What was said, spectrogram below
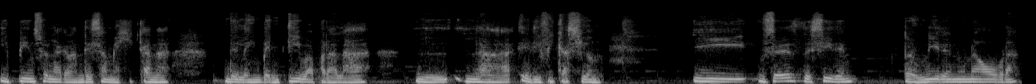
y pienso en la grandeza mexicana de la inventiva para la, la edificación. Y ustedes deciden reunir en una obra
